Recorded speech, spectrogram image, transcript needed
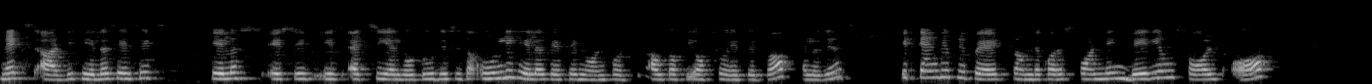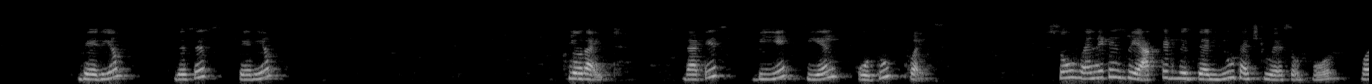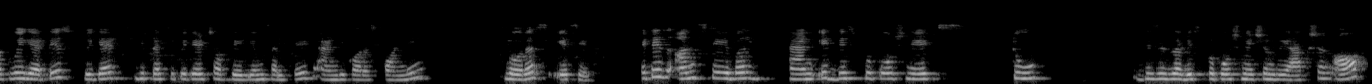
Next are the halous acids halous acid is HClO2. This is the only halous acid known for out of the oxo acids of halogens. It can be prepared from the corresponding barium salt of barium. This is barium chlorite. That is BaClO2 twice. So when it is reacted with dilute H2SO4, what we get is we get the precipitates of barium sulfate and the corresponding chlorous acid. It is unstable and it disproportionates to, this is a disproportionation reaction of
